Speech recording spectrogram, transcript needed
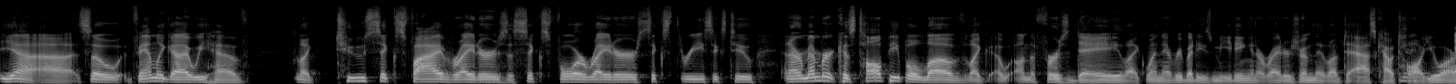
Yeah. Uh, so Family Guy, we have like two six five writers, a six four writer, six three, six two, and I remember because tall people love like on the first day, like when everybody's meeting in a writer's room, they love to ask how tall you are.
